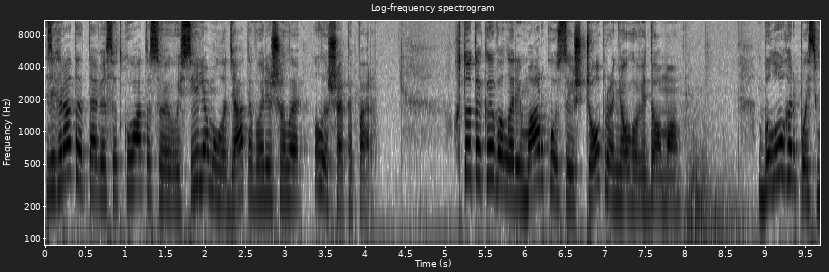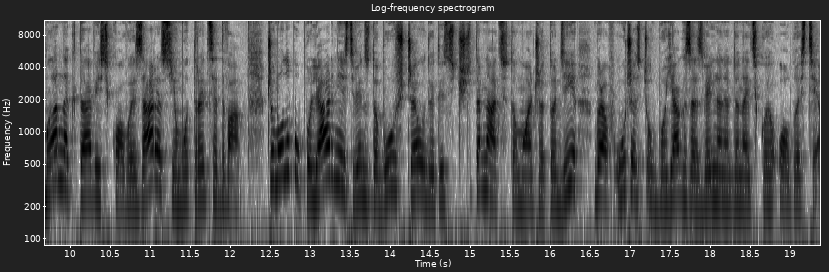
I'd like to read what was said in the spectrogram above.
Зіграти та відсвяткувати своє весілля молодята вирішили лише тепер. Хто такий Валерій Маркус і що про нього відомо? Блогер, письменник та військовий. Зараз йому 32. Чималу популярність він здобув ще у 2014-му, адже тоді брав участь у боях за звільнення Донецької області.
